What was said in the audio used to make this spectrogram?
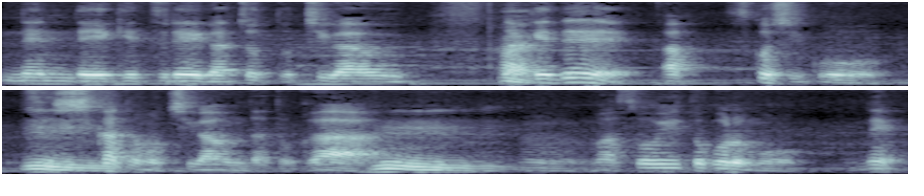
年齢月齢がちょっと違うだけで、あ少しこう接し方も違うんだとか、うん。うん。まあ、そういうところもね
